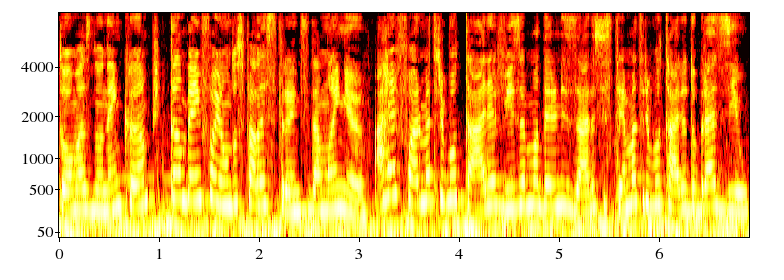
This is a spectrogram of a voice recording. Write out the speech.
Thomas Nunenkamp, também foi um dos palestrantes da manhã. A reforma tributária visa modernizar o sistema tributário do Brasil.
